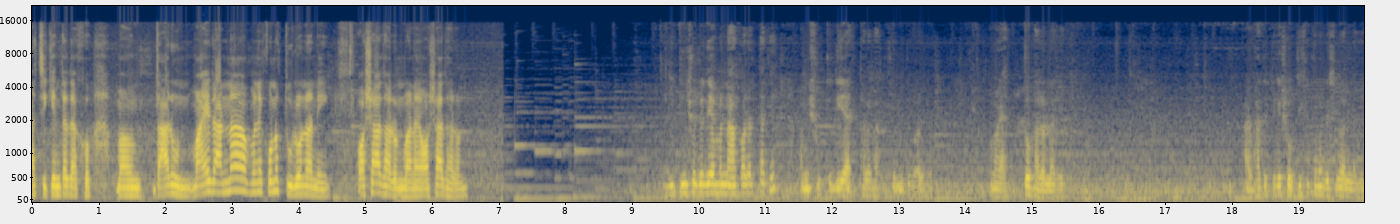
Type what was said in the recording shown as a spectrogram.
আর চিকেনটা দেখো দারুণ, মায়ের রান্না মানে কোনো তুলনা নেই, অসাধারণ বানায়, অসাধারণ। তিনশো যদি আমার না করার থাকে, আমি শুক্তো দিয়ে এক থালা ভাত খেয়ে নিতে পারব। আমার এত ভালো লাগে। আর ভাতের থেকে সবজি খেতে আমার বেশি ভালো লাগে।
